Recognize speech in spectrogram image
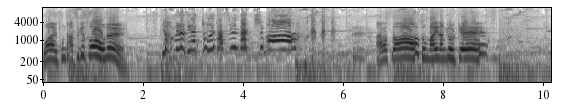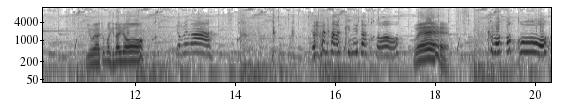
와돈 다 쓰겠어 오늘 여민아 네가 돈을 다 쓰면 난 죽어 알았어 돈 많이 남겨올게 미호야 좀만 기다려 여민아 여민아 큰일 났어 왜? 그만 뻗고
